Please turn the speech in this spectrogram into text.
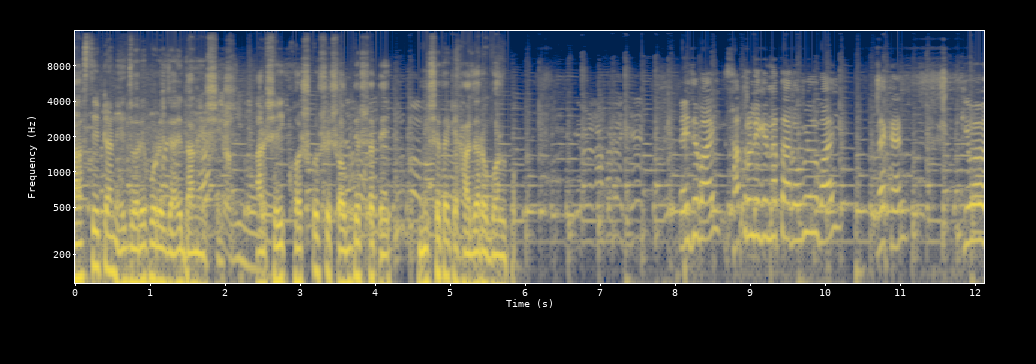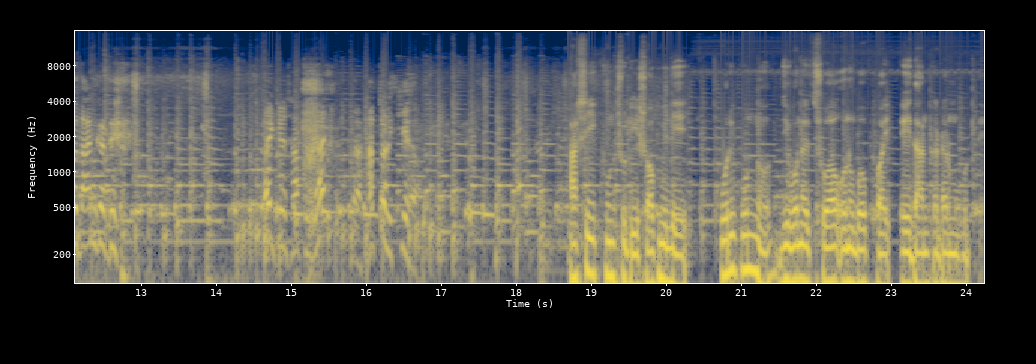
কাস্তির টানে জ্বরে পড়ে যায় দানের শীষ আর সেই খসখসে শব্দের সাথে মিশে থাকে হাজারো গল্প। এই যে ভাই ছাত্রলীগের নেতা রবিউল ভাই দেখেন কীভাবে দান কাটে। এই কে ছাত্র যাই ছাত্রলীগ কে যাও হাসি খুনছুটি সব মিলিয়ে পরিপূর্ণ জীবনের ছোঁয়া অনুভব হয় এই ধান কাটার মুহূর্তে।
